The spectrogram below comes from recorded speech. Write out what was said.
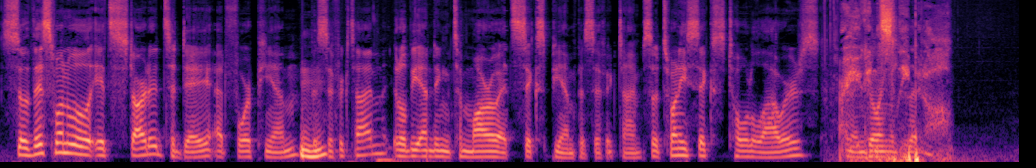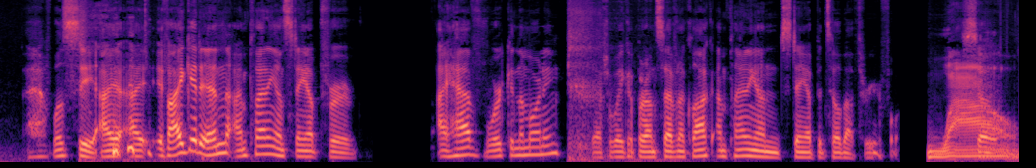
So this one will it started today at 4 p.m. Mhm. Pacific time. It'll be ending tomorrow at 6 p.m. Pacific time. So 26 total hours. Are you and going to sleep the- at all? We'll see. I, I if I get in, I'm planning on staying up for. I have work in the morning. I have to wake up around seven o'clock. I'm planning on staying up until about three or four. Wow. So,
